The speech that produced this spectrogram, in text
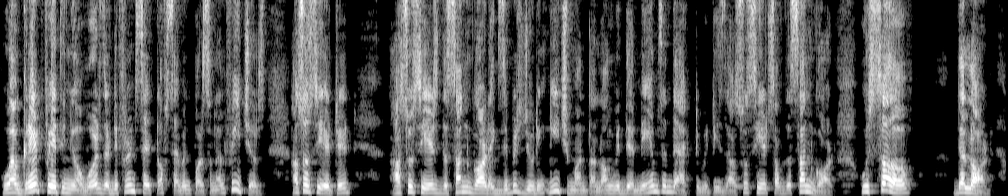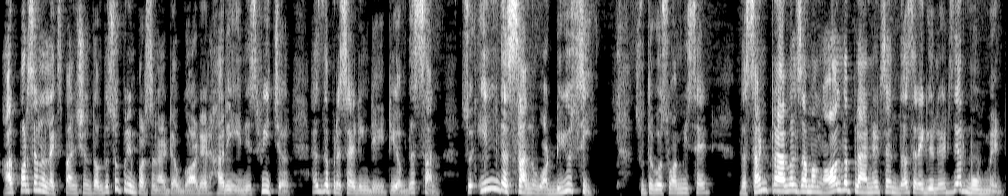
who have great faith in your words a different set of seven personal features associated associates the sun god exhibits during each month along with their names and the activities the associates of the sun god who serve the lord are personal expansions of the supreme personality of godhead hari in his feature as the presiding deity of the sun so in the sun what do you see Suta Goswami said the sun travels among all the planets and thus regulates their movement.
